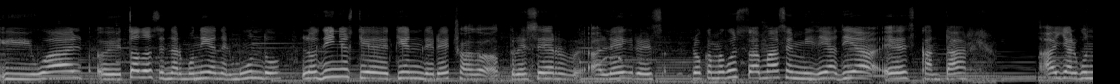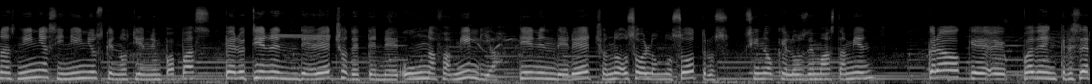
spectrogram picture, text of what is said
igual, eh, todos en armonía en el mundo. Los niños tie- tienen derecho a crecer alegres. Lo que me gusta más en mi día a día es cantar. Hay algunas niñas y niños que no tienen papás, pero tienen derecho de tener una familia. Tienen derecho, no solo nosotros, sino que los demás también. Creo que eh, pueden crecer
